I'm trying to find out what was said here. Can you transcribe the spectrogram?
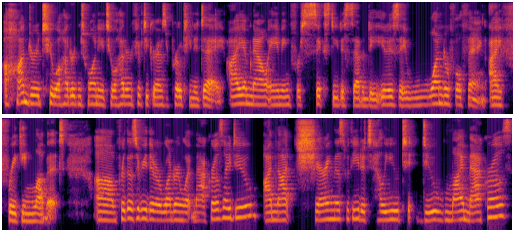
100 to 120 to 150 grams of protein a day. I am now aiming for 60 to 70. It is a wonderful thing. I freaking love it. Um, for those of you that are wondering what macros I do, I'm not sharing this with you to tell you to do my macros.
